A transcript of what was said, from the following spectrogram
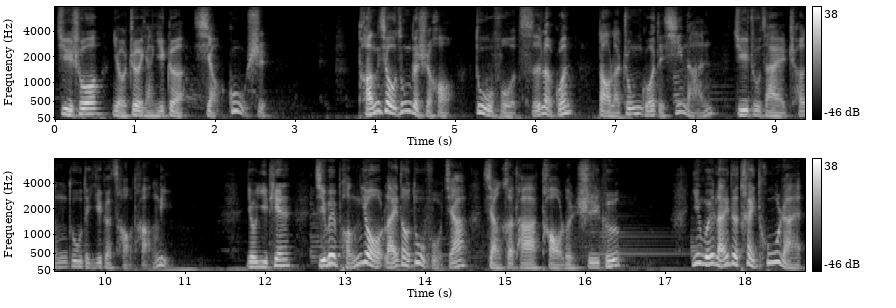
据说有这样一个小故事：唐孝宗的时候，杜甫辞了官，到了中国的西南，居住在成都的一个草堂里。有一天，几位朋友来到杜甫家，想和他讨论诗歌。因为来得太突然，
